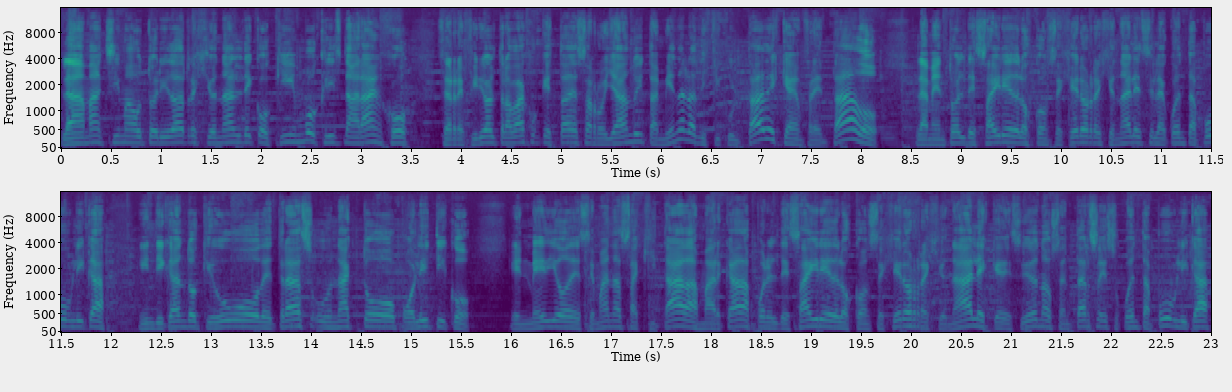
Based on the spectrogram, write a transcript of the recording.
La máxima autoridad regional de Coquimbo, Cris Naranjo, se refirió al trabajo que está desarrollando y también a las dificultades que ha enfrentado. Lamentó el desaire de los consejeros regionales en la cuenta pública, indicando que hubo detrás un acto político. En medio de semanas agitadas, marcadas por el desaire de los consejeros regionales que decidieron ausentarse de su cuenta pública,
